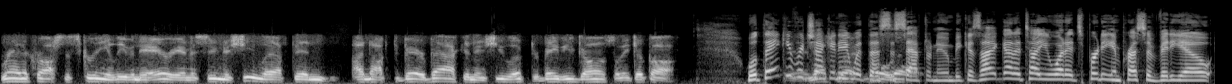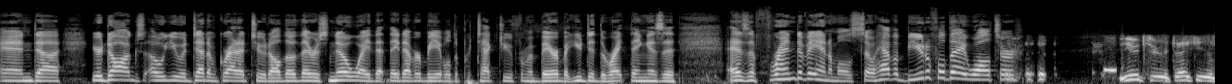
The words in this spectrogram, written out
ran across the screen, leaving the area. And as soon as she left, then I knocked the bear back, and then she looked. Her baby's gone, so they took off. Well, thank you for checking in with us this afternoon because I got to tell you what, it's pretty impressive video, and uh, your dogs owe you a debt of gratitude. Although there's no way that they'd ever be able to protect you from a bear, but you did the right thing as a as a friend of animals. So have a beautiful day, Walter. You too. Thank you.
